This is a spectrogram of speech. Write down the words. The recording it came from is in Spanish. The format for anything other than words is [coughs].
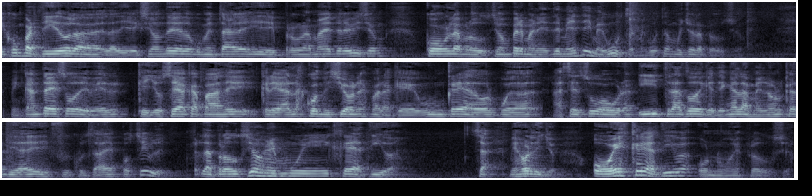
he compartido la, la dirección de documentales y de programas de televisión con la producción permanentemente y me gusta, me gusta mucho la producción. Me encanta eso de ver que yo sea capaz de crear las condiciones para que un creador pueda hacer su obra y trato de que tenga la menor cantidad de dificultades posible. La producción es muy creativa. O sea, mejor dicho, o es creativa o no es producción.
